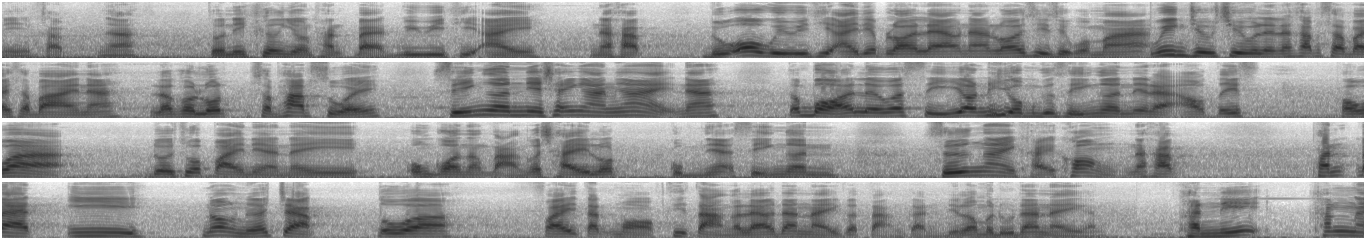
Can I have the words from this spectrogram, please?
นี่ครับนะตัวนี้เครื่องยนต์1,800 VVTi นะครับ Duo VVTi เรียบร้อยแล้วนะ 140 กว่าม้า วิ่งชิวๆเลยนะครับ สบายๆนะ แล้วก็รถสภาพสวย สีเงินเนี่ยใช้งานง่ายนะ ต้องบอกให้เลยว่าสียอดนิยมคือสีเงินนี่แหละ Altis เพราะว่าโดยทั่วไปเนี่ยในองค์กรต่างๆ ก็ใช้รถกลุ่มนี้สีเงิน ซื้อง่ายขายคล่องนะครับ1,800 e นอกเหนือจากตัวไฟตัดหมอกที่ต่างกันแล้วด้านในก็ต่างกัน เดี๋ยวเรามาดูด้านในกัน คันนี้ข้างใน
